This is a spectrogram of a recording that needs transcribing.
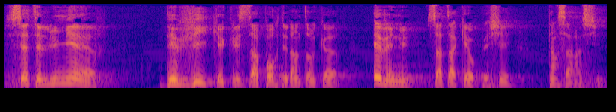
cette lumière de vie que Christ apporte dans ton cœur est venu s'attaquer au péché dans sa racine.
